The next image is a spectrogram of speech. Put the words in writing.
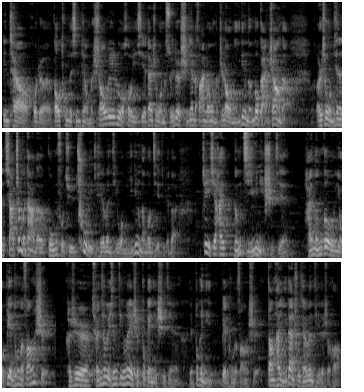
Intel 或者高通的芯片，我们稍微落后一些，但是我们随着时间的发展，我们知道我们一定能够赶上的。而且我们现在下这么大的功夫去处理这些问题，我们一定能够解决的。这些还能给予你时间，还能够有变通的方式。可是全球卫星定位是不给你时间，也不给你变通的方式。当它一旦出现问题的时候，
